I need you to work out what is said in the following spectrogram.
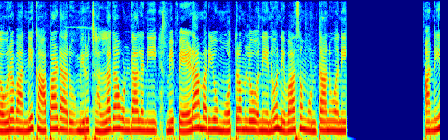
గౌరవాన్ని కాపాడారు. మీరు చల్లగా ఉండాలని మీ పేడ మరియు మూత్రంలో నేను నివాసం ఉంటాను అని అని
